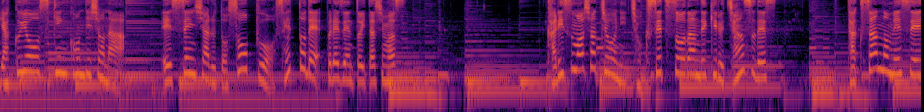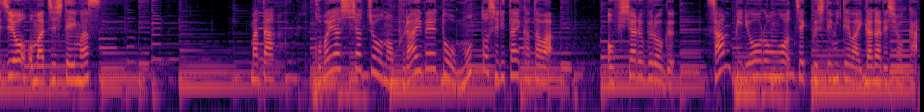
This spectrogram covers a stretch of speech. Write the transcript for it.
薬用スキンコンディショナーエッセンシャルとソープをセットでプレゼントいたします。カリスマ社長に直接相談できるチャンスです。たくさんのメッセージをお待ちしています。また小林社長のプライベートをもっと知りたい方はオフィシャルブログ賛否両論をチェックしてみてはいかがでしょうか。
